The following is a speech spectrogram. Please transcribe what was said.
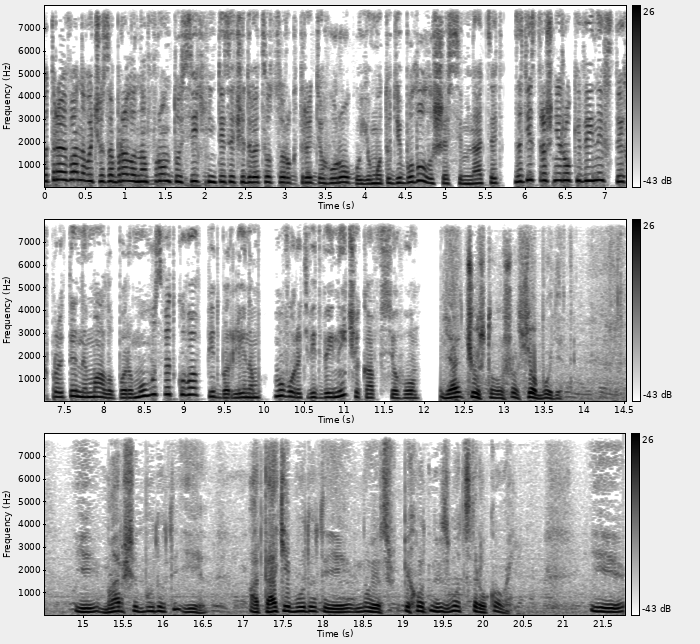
Петра Івановича забрали на фронт у січні 1943 року. Йому тоді було лише 17. За ті страшні роки війни встиг пройти немало. Перемогу святкував під Берліном. Говорить, від війни чекав всього. Я чувствовал, что все будет. И марши будут, и атаки будут, и ну, это ж пехотный взвод стрелковый. И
